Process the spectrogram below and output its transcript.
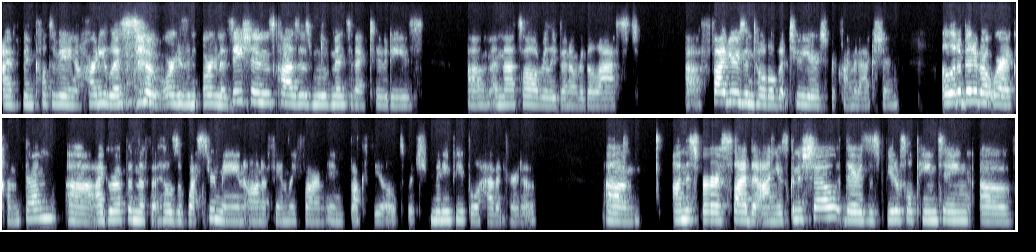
I've been cultivating a hearty list of org organizations, causes, movements, and activities. Um, and that's all really been over the last uh, five years in total, but two years for climate action. A little bit about where I come from. Uh, I grew up in the foothills of Western Maine on a family farm in Buckfield, which many people haven't heard of. Um, on this first slide that Anya's going to show, there's this beautiful painting of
